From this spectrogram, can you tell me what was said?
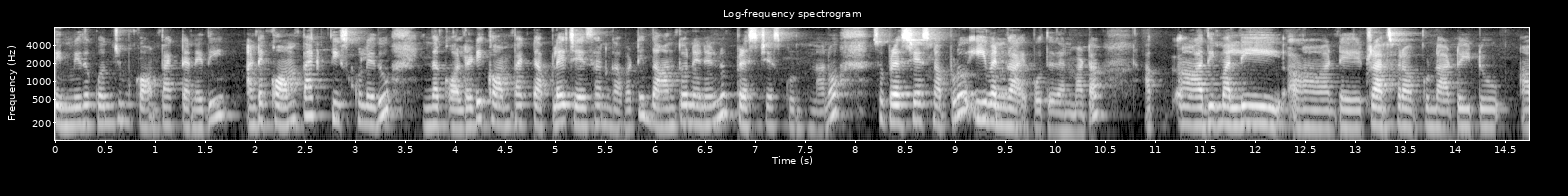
దీని మీద కొంచెం కాంపాక్ట్ అనేది అంటే కాంపాక్ట్ తీసుకోలేదు. ఇందాక ఆల్రెడీ కాంపాక్ట్ అప్లై చేశాను కాబట్టి దాంతో నేను ప్రెస్ చేసుకుంటున్నాను. సో ప్రెస్ చేసినప్పుడు ఈవెన్గా అయిపోతుంది అనమాట అది మళ్ళీ అంటే ట్రాన్స్ఫర్ అవ్వకుండా అటు ఇటు ఆ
